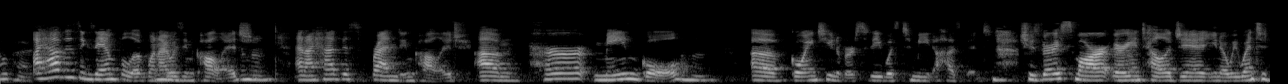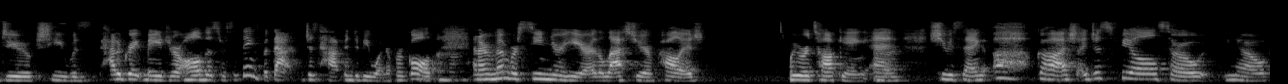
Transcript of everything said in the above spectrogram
Okay. I have this example of when I Mhm. was in college, Mhm. and I had this friend in college. Um, her main goal Mhm. Of going to university was to meet a husband. She was very smart, very intelligent. You know, we went to Duke. She was had a great major, all mm-hmm. those sorts of things. But that just happened to be one of her goals. Mm-hmm. And I remember senior year, the last year of college, we were talking and mm-hmm. she was saying, Oh gosh, I just feel so, you know,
